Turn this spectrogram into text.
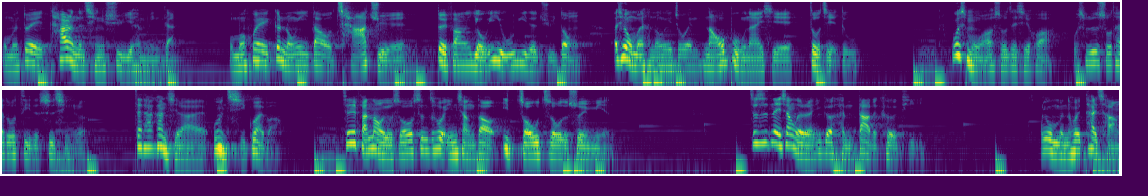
我们对他人的情绪也很敏感，我们会更容易到察觉。对方有意无意的举动，而且我们很容易就会脑补那一些做解读。为什么我要说这些话？我是不是说太多自己的事情了？在他看起来，我很奇怪吧？这些烦恼有时候甚至会影响到一周之后的睡眠。这是内向的人一个很大的课题，因为我们会太常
